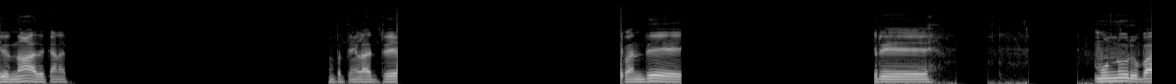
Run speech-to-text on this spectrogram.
இருந்தோம். அதுக்கான பார்த்தீங்களா ட்ரே வந்து ஒரு முந்நூறுரூபா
